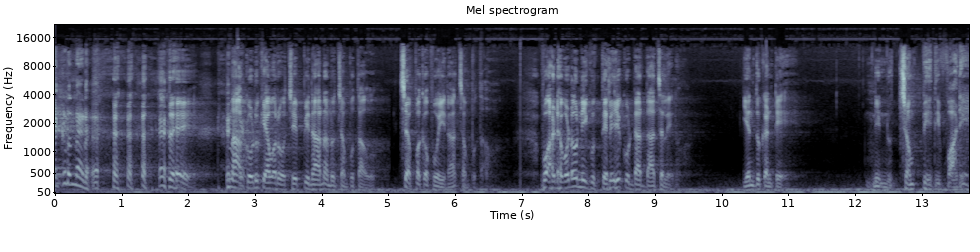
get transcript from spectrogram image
ఎక్కడున్నాడు? రే, నా కొడుకు ఎవరో చెప్పినా నన్ను చంపుతావు. చెప్పకపోయినా చంపుతావు. వాడెవడో నీకు తెలియకుండా దాచలేను. ఎందుకంటే నిన్ను చంపేది వాడే.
